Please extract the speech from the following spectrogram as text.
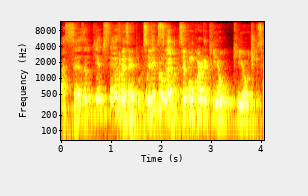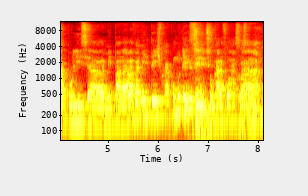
a César o que é de César. Por exemplo, não você- tem problema. Você concorda que eu, que eu, tipo, se a polícia me parar, ela vai me identificar como negro. Sim. Se, se o cara for racista, Claro.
